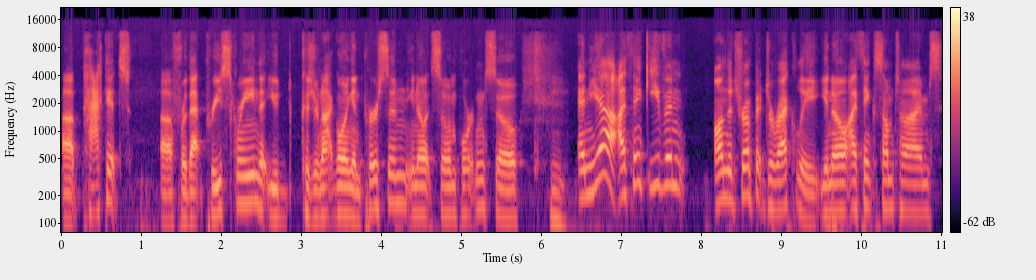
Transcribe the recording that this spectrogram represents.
uh, packet uh, for that pre-screen that you because you're not going in person you know it's so important so hmm. and yeah i think even on the trumpet directly you know i think sometimes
